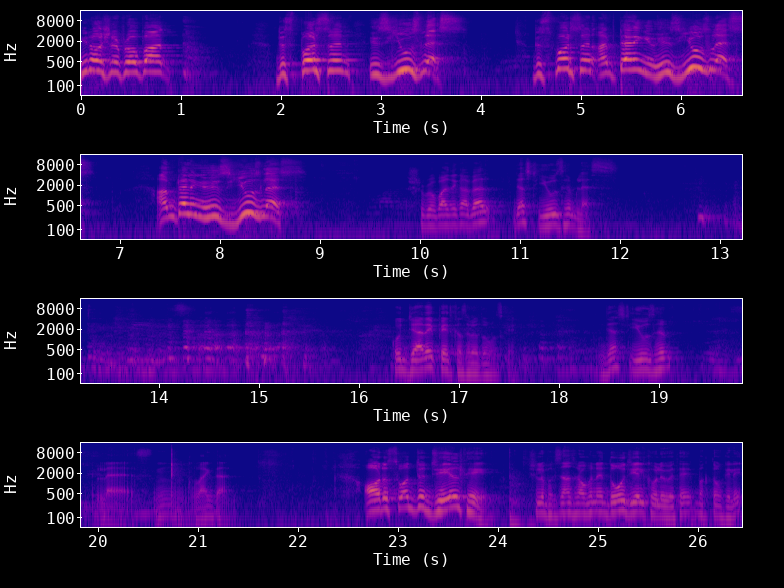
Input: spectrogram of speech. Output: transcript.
you know Shri Prabhupada this person is useless this person I am telling you he is useless I'm telling you, he's useless. Shri Prabhupada ne well, just use him less. कुछ ज़्यादा ही पेज खस रहे हो तुम उसके। Just use him less like that और उस वक्त जो जेल थे श्री भक्तिनाथ राव ने दो जेल खोले हुए थे भक्तों के लिए।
